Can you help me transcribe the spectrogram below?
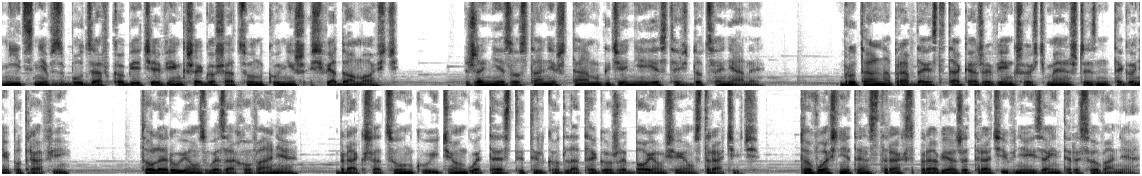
Nic nie wzbudza w kobiecie większego szacunku niż świadomość, że nie zostaniesz tam, gdzie nie jesteś doceniany. Brutalna prawda jest taka, że większość mężczyzn tego nie potrafi. Tolerują złe zachowanie, brak szacunku i ciągłe testy tylko dlatego, że boją się ją stracić. To właśnie ten strach sprawia, że traci w niej zainteresowanie.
